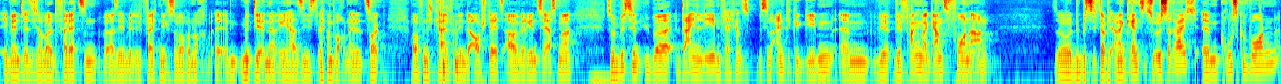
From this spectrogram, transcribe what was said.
eventuell sich noch Leute verletzen. Mal sehen, wie du vielleicht nächste Woche noch äh, mit dir in der Reha siehst, wer am Wochenende zockt. Hoffentlich keinen, von denen du aufstellst. Aber wir reden zuerst mal so ein bisschen über dein Leben. Vielleicht kannst du ein bisschen Einblicke geben. Ähm, wir, wir fangen mal ganz vorne an. So, du bist, glaube ich, an der Grenze zu Österreich ähm, groß geworden.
